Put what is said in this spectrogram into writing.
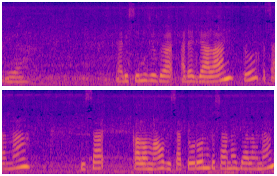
Ya nah di sini juga ada jalan tuh ke sana. Bisa kalau mau bisa turun ke sana jalanan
